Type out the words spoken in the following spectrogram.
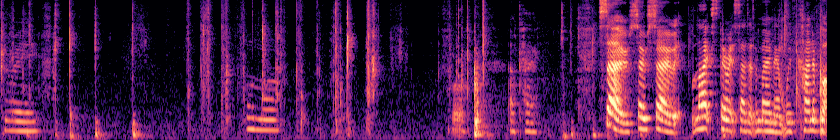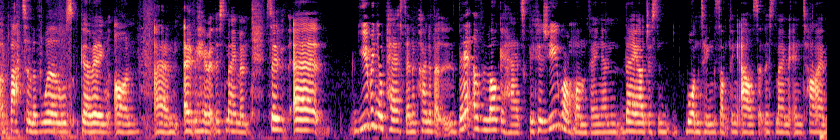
Three. One more. Okay. So, so, so, like Spirit said at the moment, we've kind of got a battle of wills going on um, over here at this moment. So, uh, you and your person are kind of a bit of loggerheads because you want one thing and they are just wanting something else at this moment in time.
